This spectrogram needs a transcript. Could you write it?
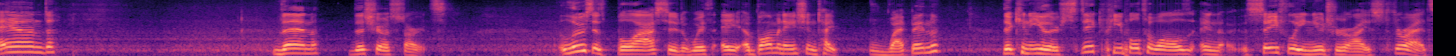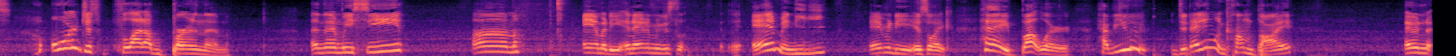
And then the show starts. Luz is blasted with a abomination type weapon that can either stick people to walls and safely neutralize threats, or just flat out burn them. And then we see, um, Amity, and Amity's Amity, Amity is like, "Hey, Butler, have you? Did anyone come by?" And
